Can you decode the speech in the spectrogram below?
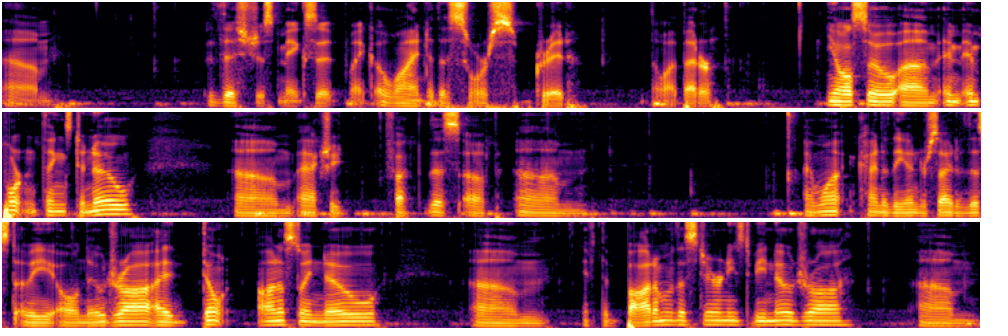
Um, this just makes it like aligned to the source grid a lot better. You also, um, important things to know, um, I actually fucked this up. Um, I want kind of the underside of this to be all no draw. I don't honestly know um, if the bottom of the stair needs to be no draw. Um,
